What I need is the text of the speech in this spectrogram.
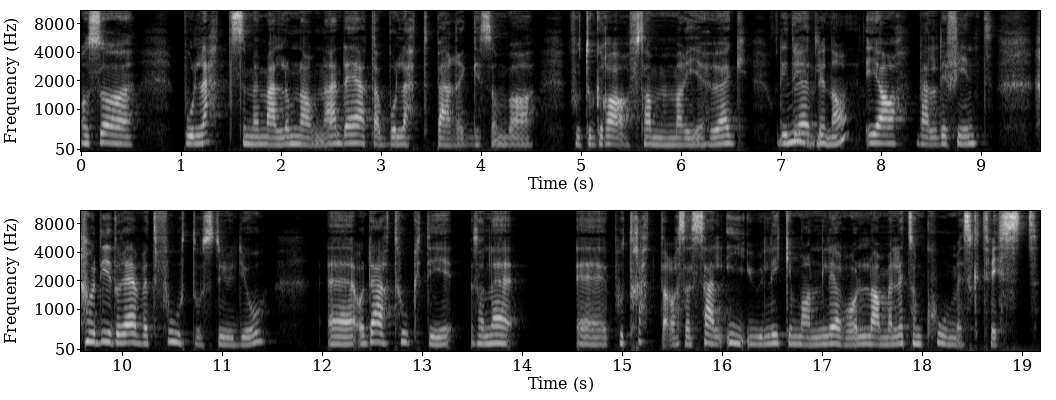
Og så Bolett, som er mellomnavnet, det heter Bolett Berg, som var fotograf sammen med Marie Høeg. Nydelig navn. Ja, veldig fint. Og de drev et fotostudio, eh, og der tok de sånne eh, portretter av seg selv i ulike mannlige roller med litt sånn komisk tvist.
